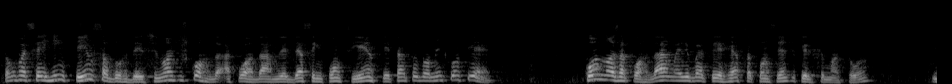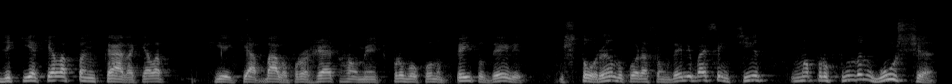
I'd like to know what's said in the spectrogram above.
Então vai ser intensa a dor dele. Se nós acordarmos ele dessa inconsciência, que ele está totalmente consciente. Quando nós acordarmos, ele vai ter essa consciência de que ele se matou e de que aquela pancada, aquela que, que abala o projeto realmente provocou no peito dele, estourando o coração dele, vai sentir uma profunda angústia,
